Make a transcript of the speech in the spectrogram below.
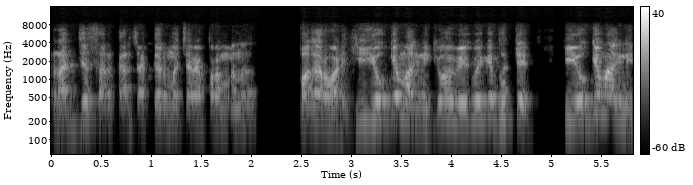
राज्य सरकारच्या कर्मचाऱ्याप्रमाणे पगारवाढ ही योग्य मागणी किंवा वेगवेगळे भत्ते ही योग्य मागणी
